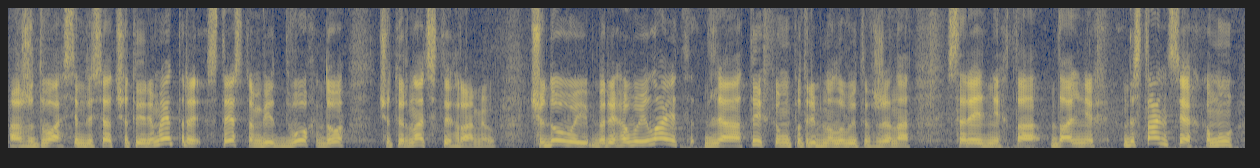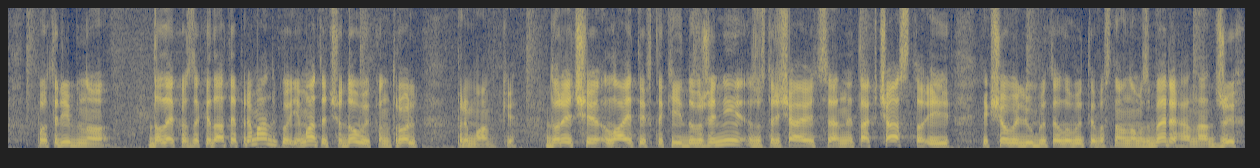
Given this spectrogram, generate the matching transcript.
аж 2,74 метри з тестом від 2 до 14 грамів. Чудовий береговий лайт для тих, кому потрібно ловити вже на середніх та дальніх дистанціях, кому потрібно далеко закидати приманку і мати чудовий контроль приманки. До речі, лайти в такій довжині зустрічаються не так часто, і якщо ви любите ловити в основному з берега на джиг,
